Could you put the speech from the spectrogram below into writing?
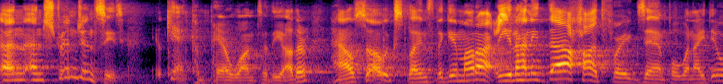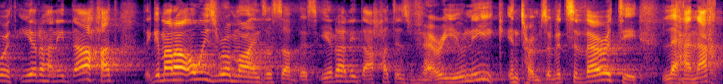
and, and stringencies. You can't compare one to the other. How so? Explains the Gemara. Ir hanidahat, for example. When I deal with ir hanidahat, the Gemara always reminds us of this. Ir hanidahat is very unique in terms of its severity. Lehanach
